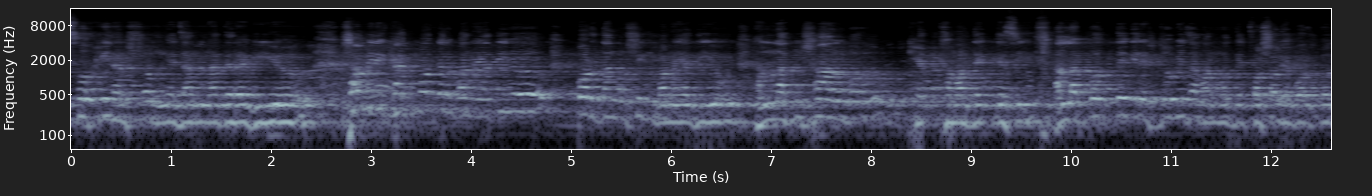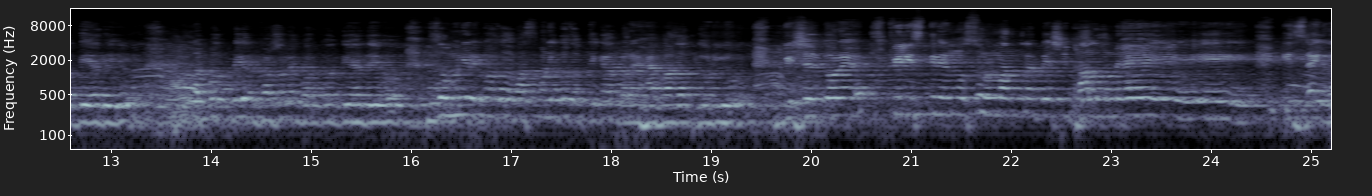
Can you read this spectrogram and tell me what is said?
সখিনার সঙ্গে জান্নাতে রাখিও। স্বামীর খাকমতের বানিয়ে দিও, পর্দা নসীন বানিয়ে দিও। আল্লাহ বিশাল বড় ক্ষেত খামার দেখতেছি। আল্লাহ প্রত্যেকের জমি জামার মধ্যে ফসলে বরকত দিয়ে দিও। আল্লাহ প্রত্যেকের ফসলে বরকত দিয়ে দিও। জমিনের গজব, আসমানি গজব থেকে আমরা হেফাজত করিও বিশেষ করে ফিলিস্তিনের মুসলমানরা বেশি ভালো নেই। ইসরায়েল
